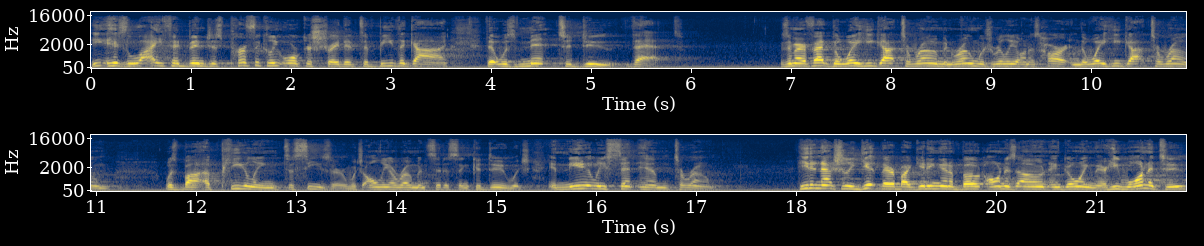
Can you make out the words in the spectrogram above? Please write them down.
He, his life had been just perfectly orchestrated to be the guy that was meant to do that. As a matter of fact, the way he got to Rome, and Rome was really on his heart, and the way he got to Rome was by appealing to Caesar, which only a Roman citizen could do, which immediately sent him to Rome. He didn't actually get there by getting in a boat on his own and going there. He wanted to,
